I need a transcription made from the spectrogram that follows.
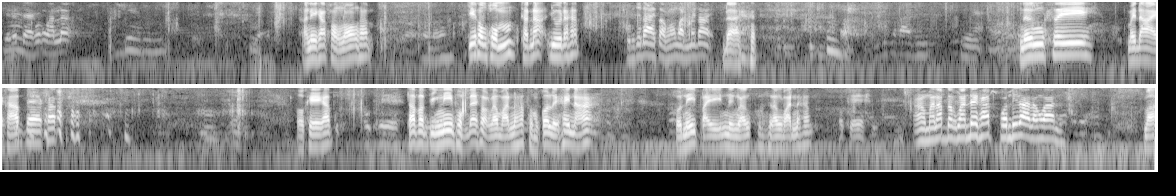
เดี๋ยวจะแจกรางวัลแล้วอันนี้ครับของน้องครับเกี้ของผมชนะอยู่นะครับ ผมจะได้สองรางวัลไม่ได้ ได้หนึ่งสี่ไม่ได้ครับแจกครับ โอเคครับ โอเค ถ้าความจริงนี่ผมได้สองรางวัลนะครับ ผมก็เลยให้นะคนนี้ไปหนึ่งรางรางวัลนะครับ โอเค เอามารับรางวัลด้วยครับ คนที่ได้รางวัล มา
